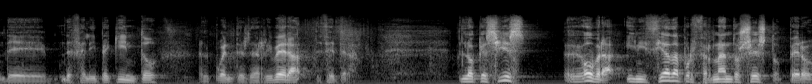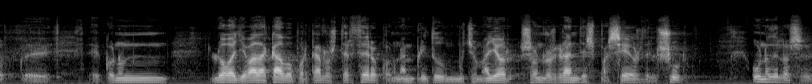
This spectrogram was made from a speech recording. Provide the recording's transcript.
de, Felipe V, el puente es de Rivera, etc. Lo que sí es eh, obra iniciada por Fernando VI, pero eh, eh, con un, luego llevada a cabo por Carlos III con una amplitud mucho mayor, son los grandes paseos del sur uno de los eh,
